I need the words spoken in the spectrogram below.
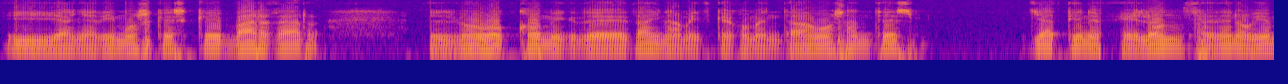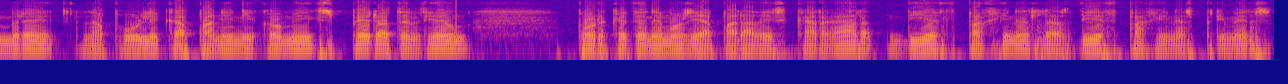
y añadimos que es que Vargar el nuevo cómic de Dynamite que comentábamos antes ya tiene el 11 de noviembre, la publica Panini Comics, pero atención porque tenemos ya para descargar 10 páginas, las 10 páginas primeras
